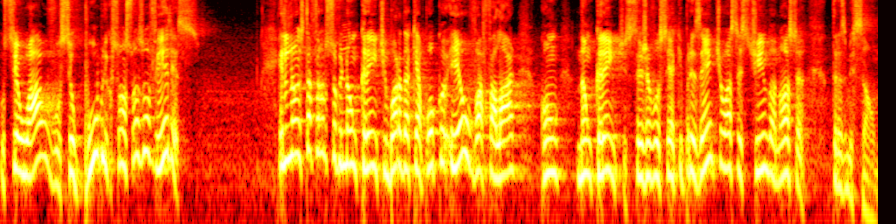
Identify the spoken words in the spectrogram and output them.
O seu alvo, o seu público são as suas ovelhas. Ele não está falando sobre não crente, embora daqui a pouco eu vá falar com não crentes, seja você aqui presente ou assistindo a nossa transmissão.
